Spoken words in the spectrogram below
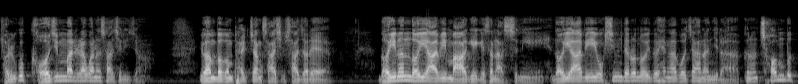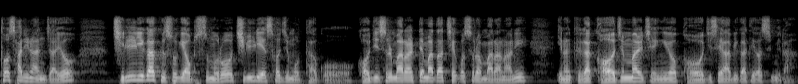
결국 거짓말이라고 하는 사실이죠. 요한복음 8장 44절에 너희는 너희 아비 마귀에게서 났으니 너희 아비의 욕심대로 너희도 행하고자 하느니라. 그는 처음부터 살인한 자요 진리가 그 속에 없으므로 진리에 서지 못하고 거짓을 말할 때마다 제 것으로 말하나니 이는 그가 거짓말쟁이요 거짓의 아비가 되었습니다.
